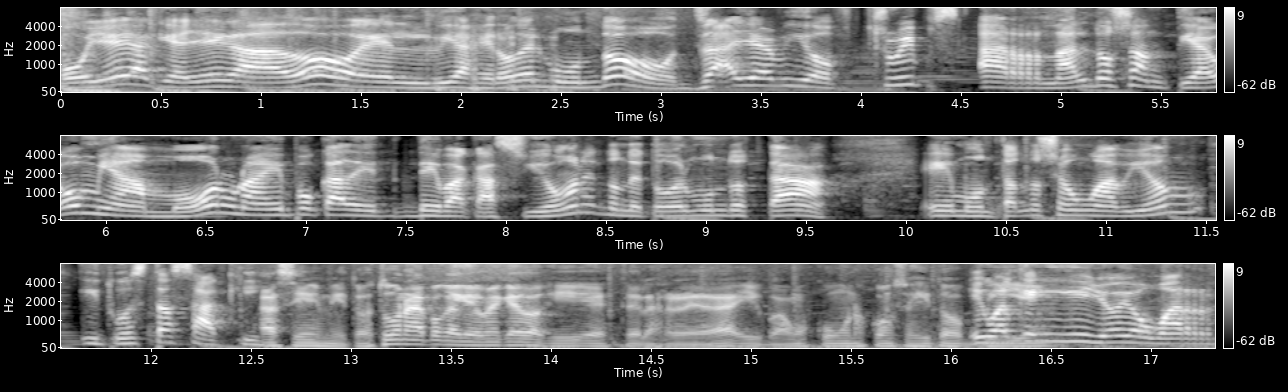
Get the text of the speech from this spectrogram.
Oye, aquí ha llegado el viajero del mundo, Diary of Trips, Arnaldo Santiago, mi amor, una época de, de vacaciones donde todo el mundo está eh, montándose en un avión y tú estás aquí. Así es, mito. Esto es una época que yo me quedo aquí, este, la realidad, y vamos con unos consejitos Igual que y yo y Omar.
